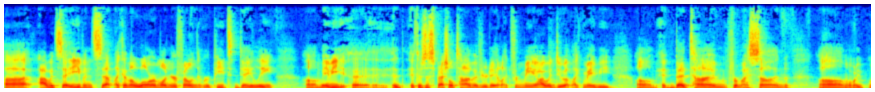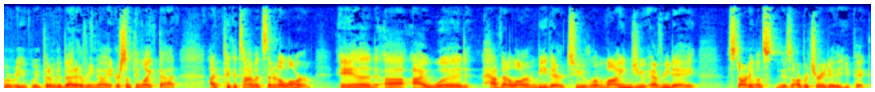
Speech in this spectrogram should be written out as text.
uh, I would say even set like an alarm on your phone that repeats daily. Um, maybe uh, if there's a special time of your day, like for me, I would do it like maybe um, at bedtime for my son, um, where, we, where, we, we put him to bed every night or something like that. I'd pick a time and set an alarm. And uh, I would have that alarm be there to remind you every day, starting on this arbitrary day that you pick,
